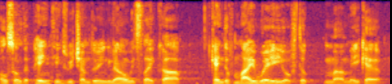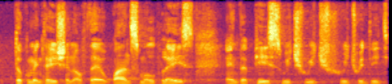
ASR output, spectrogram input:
Also, the paintings which I'm doing now, it's like uh, kind of my way of make a documentation of the one small place and the piece which which which we did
